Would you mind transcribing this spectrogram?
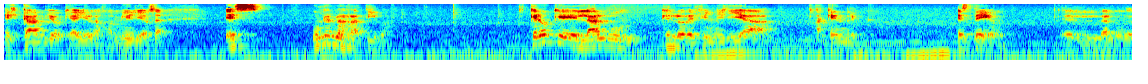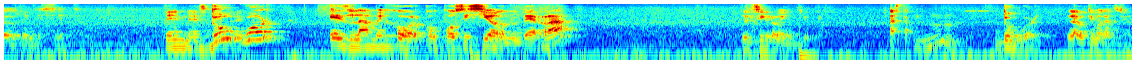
el cambio que hay en la familia. O sea, es una narrativa. Creo que el álbum que lo definiría a Kendrick es Damn, el álbum de 2017. Deme eso, Do Kendrick. Word es la mejor composición de rap del siglo XXI. Hasta. Mm. Do Word, la última canción.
